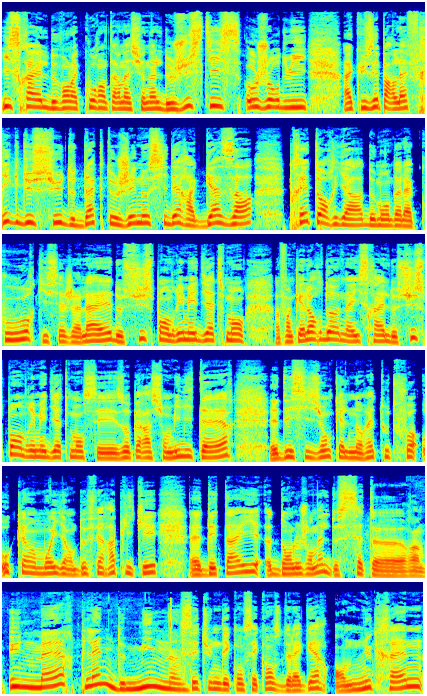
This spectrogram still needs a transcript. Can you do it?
Israël devant la Cour internationale de justice aujourd'hui, accusé par l'Afrique du Sud d'actes génocidaires à Gaza. Pretoria demande à la Cour, qui siège à La Haye, de suspendre immédiatement, enfin qu'elle ordonne à Israël de suspendre immédiatement ses opérations militaires, décision qu'elle n'aurait toutefois aucun moyen de faire appliquer. Détail dans le journal de 7 heures. Une mer pleine de mines. C'est une des conséquences de la guerre en Ukraine,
